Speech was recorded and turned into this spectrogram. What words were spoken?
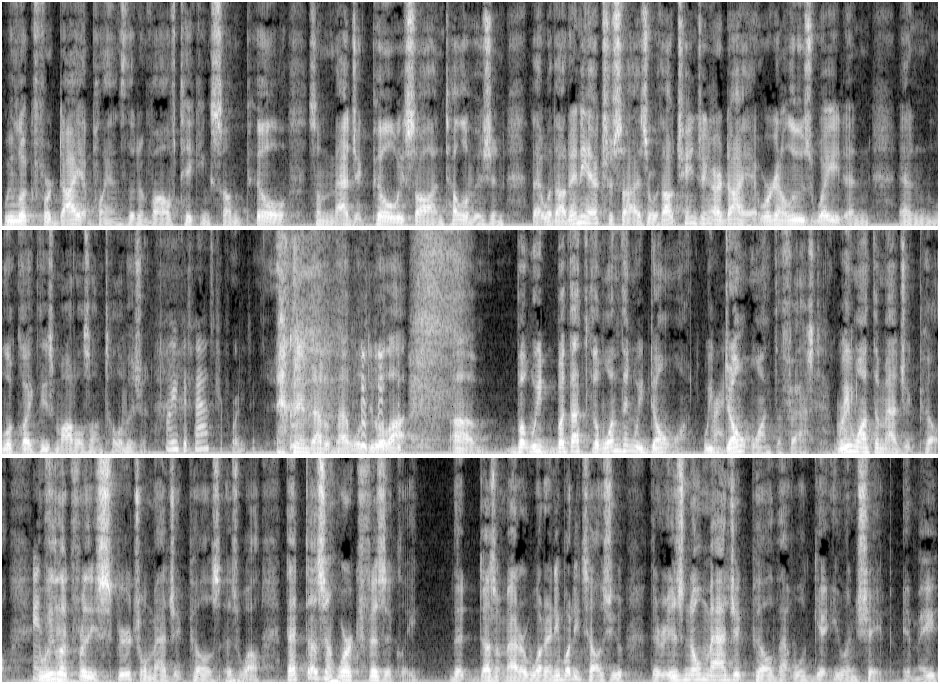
We look for diet plans that involve taking some pill, some magic pill we saw on television that without any exercise or without changing our diet, we're going to lose weight and, and look like these models on television. Or you could fast for 40 days. and that, that will do a lot. Um, but we but that's the one thing we don't want. We right. don't want the fasting. We want the magic pill. Instant. And we look for these spiritual magic pills as well. That doesn't work physically that doesn't matter what anybody tells you there is no magic pill that will get you in shape it may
